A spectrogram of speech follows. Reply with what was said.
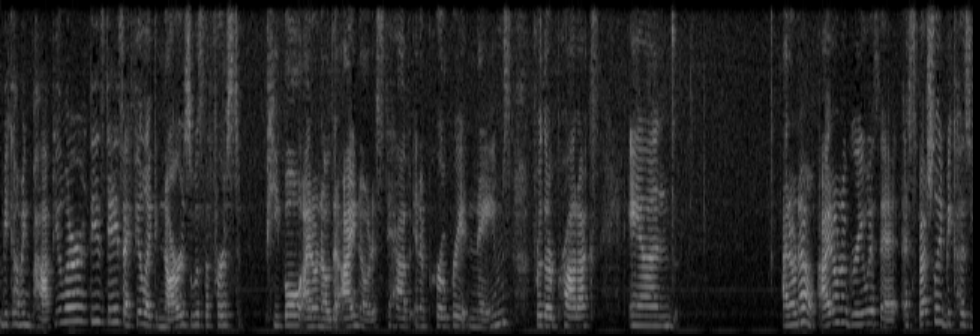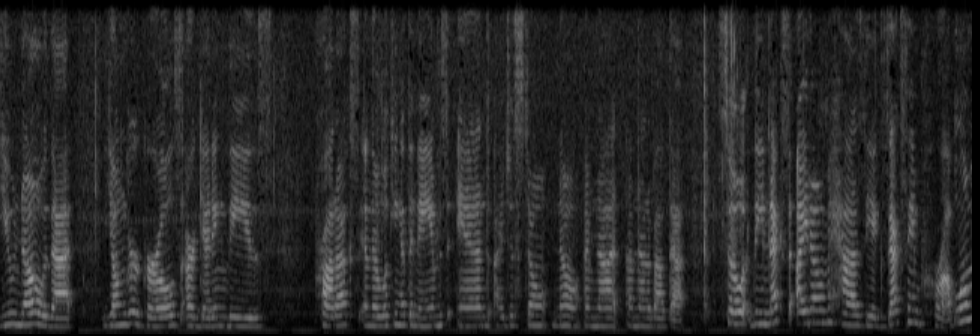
becoming popular these days. I feel like NARS was the first people, I don't know, that I noticed to have inappropriate names for their products and I don't know, I don't agree with it, especially because you know that younger girls are getting these products and they're looking at the names and I just don't know, I'm not, I'm not about that. So the next item has the exact same problem.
